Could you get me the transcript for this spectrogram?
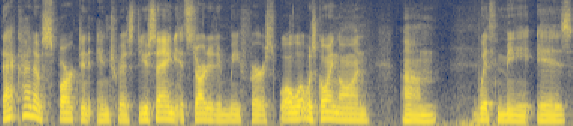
that kind of sparked an interest. You're saying it started in me first. Well, what was going on um, with me is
